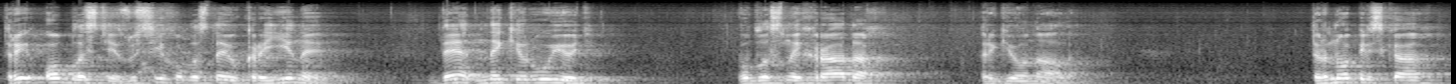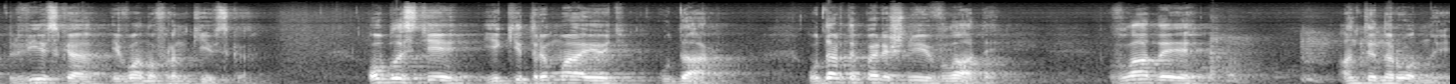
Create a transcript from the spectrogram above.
Три області з усіх областей України, де не керують в обласних радах регіонали. Тернопільська, Львівська, Івано-Франківська. Області, які тримають удар. Удар теперішньої влади, влади антинародної,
